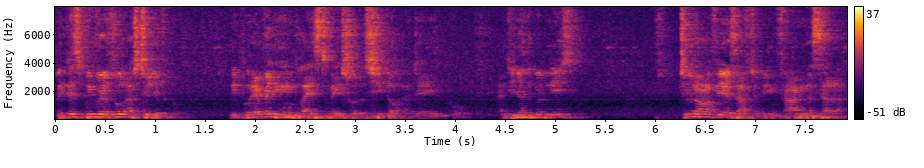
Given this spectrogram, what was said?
because we would have thought that's too difficult. We put everything in place to make sure that she got her day in court. And you know the good news? Two and a half years after being found in the cellar,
